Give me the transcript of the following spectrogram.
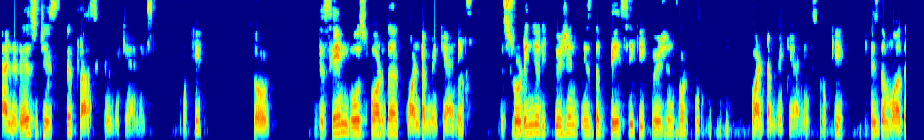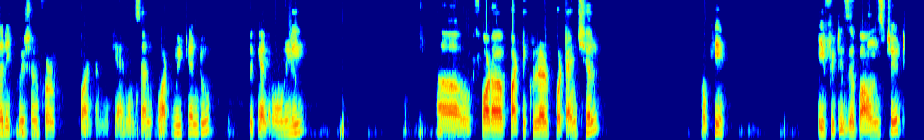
and rest is the classical mechanics okay? So the same goes for the quantum mechanics. The Schrodinger equation is the basic equation for quantum mechanics okay? Is the mother equation for quantum mechanics and what we can do? We can only uh, for a particular potential okay? If it is a bound state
